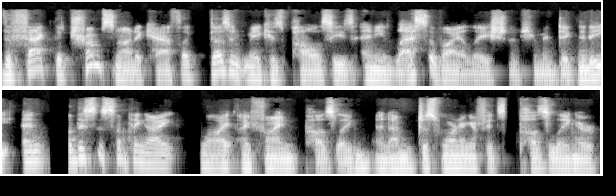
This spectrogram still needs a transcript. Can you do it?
the fact that Trump's not a Catholic doesn't make his policies any less a violation of human dignity. And this is something I, well, I, I find puzzling. And I'm just wondering if it's puzzling or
